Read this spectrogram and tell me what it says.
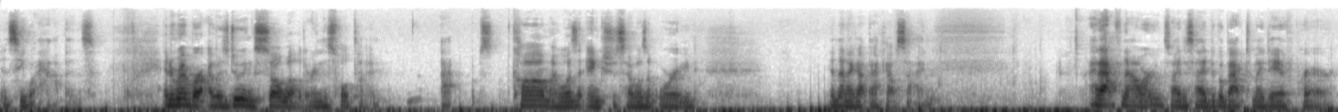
and see what happens. And remember, I was doing so well during this whole time. I was calm, I wasn't anxious, I wasn't worried. And then I got back outside. Had half an hour, and so I decided to go back to my day of prayer,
